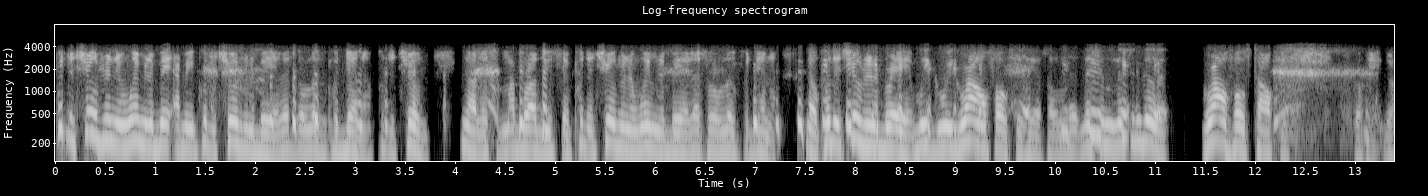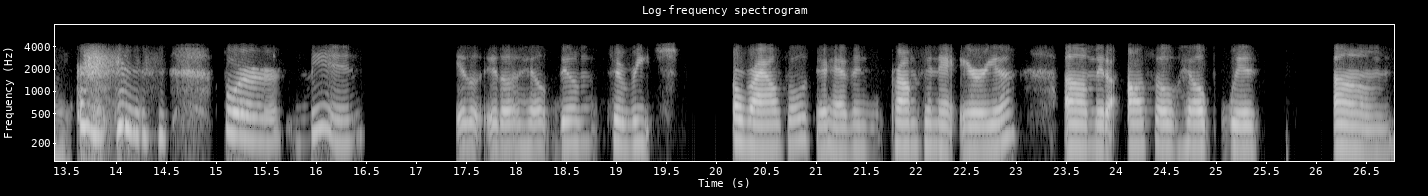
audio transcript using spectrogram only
put the children and women to bed. I mean, put the children to bed. Let's go looking for dinner. Put the children. You know, listen, my brother used to say, put the children and women to bed. Let's go look for dinner. No, put the children to bed. We we grown folks in here, so listen, listen good. Grown folks talking. Go ahead, go ahead. for men, it'll it'll help them to reach arousal if they're having problems in that area. Um, it'll also help with um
